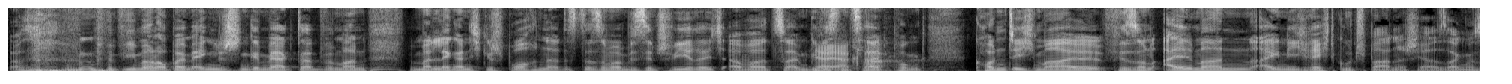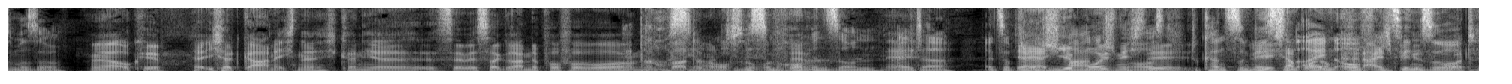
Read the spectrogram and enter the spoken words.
Also, wie man auch beim Englischen gemerkt hat, wenn man, wenn man länger nicht gesprochen hat, ist das immer ein bisschen schwierig, aber zu einem Ja, gewissen ja, klar. Zeitpunkt konnte ich mal für so einen Allmann eigentlich recht gut Spanisch, ja, sagen wir es mal so. Ja, okay. Ja, ich halt gar nicht, ne? Ich kann hier Cerveza Grande, por favor, und dann war du dann auch auch nicht, du so. bist ein. Robinson, Alter. Als ob Ja, du ja, Spanisch brauchst. nee. Du kannst so ein Nee, bisschen einen auf, ich bin so, Wort.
